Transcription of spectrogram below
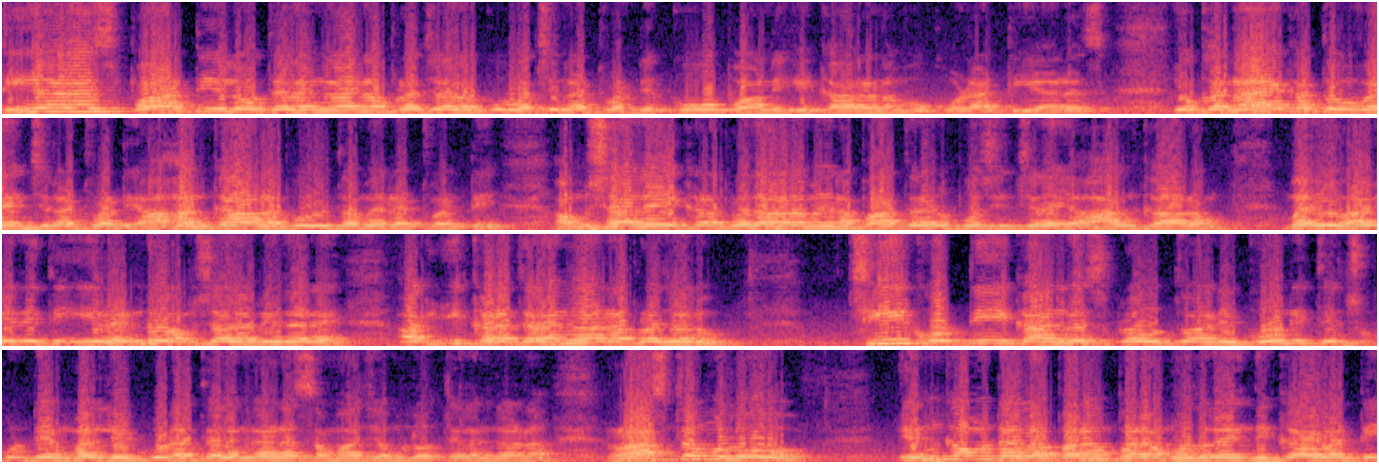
టిఆర్ఎస్ పార్టీలో తెలంగాణ ప్రజలకు వచ్చినటువంటి కోపానికి కారణము కూడా టిఆర్ఎస్ యొక్క నాయకత్వం వహించినటువంటి అహంకారపూరితమైనటువంటి అంశాలే ఇక్కడ ప్రధానమైన పాత్రను పోషించిన ఈ అహంకారం. మరియు అవినీతి ఈ రెండు అంశాల మీదనే ఇక్కడ తెలంగాణ ప్రజలు చీ కొట్టి కాంగ్రెస్ ప్రభుత్వాన్ని కోని తెచ్చుకుంటే మళ్ళీ కూడా తెలంగాణ సమాజంలో తెలంగాణ రాష్ట్రములో ఎన్కౌంటర్ల పరంపర మొదలైంది కాబట్టి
